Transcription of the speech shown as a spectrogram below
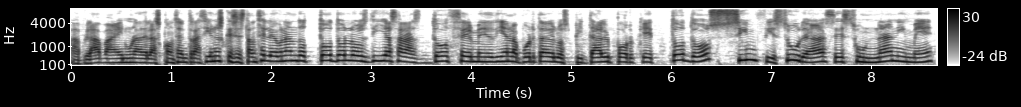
hablaba en una de las concentraciones que se están celebrando todos los días a las 12 del mediodía en la puerta del hospital, porque todos, sin fisuras, es unánime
